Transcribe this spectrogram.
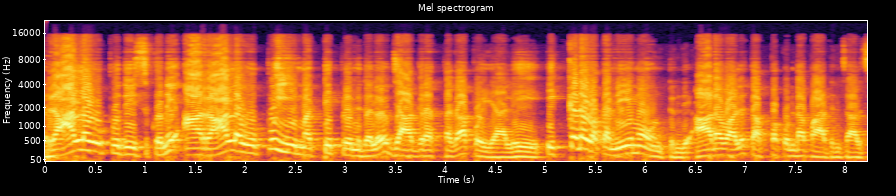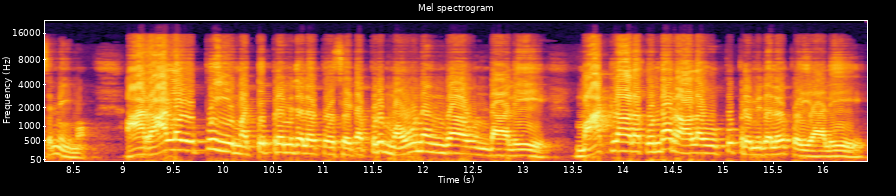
రాళ్ళ ఉప్పు తీసుకొని ఆ రాళ్ళ ఉప్పు ఈ మట్టి ప్రమిదలో జాగ్రత్తగా పోయాలి. ఇక్కడ ఒక నియమం ఉంటుంది. ఆడవాళ్ళు తప్పకుండా పాటించాల్సిన నియమం. ఆ రాళ్ళ ఉప్పు ఈ మట్టి ప్రమిదలో పోసేటప్పుడు మౌనంగా ఉండాలి. మాట్లాడకుండా రాళ్ళ ఉప్పు ప్రమిదలో పోయాలి.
